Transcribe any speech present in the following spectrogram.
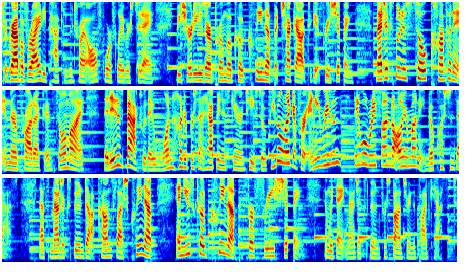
to grab a variety pack. You can try all four flavors today. Be sure to use our promo code cleanup at checkout to get free shipping. Magic Spoon is so confident in their product, and so am I, that it is backed with a 100% happiness guarantee. So if you don't like it for any reason, they will refund all your money, no questions asked. That's magicspoon.com slash cleanup. And use code CLEANUP for free shipping. And we thank Magic Spoon for sponsoring the podcast.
